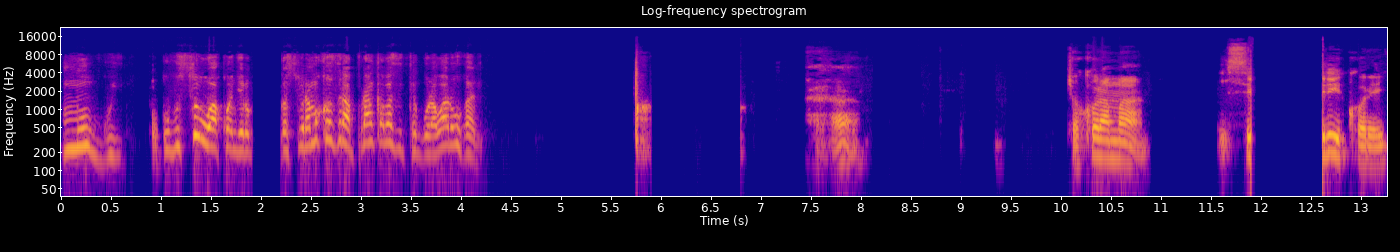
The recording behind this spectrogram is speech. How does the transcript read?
mugwi. Ubu si ubu wakongera ugasubiramo ko ziriya puranka bazitegura wari uhari? Aha. Cyokora mana isi irikoreye.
